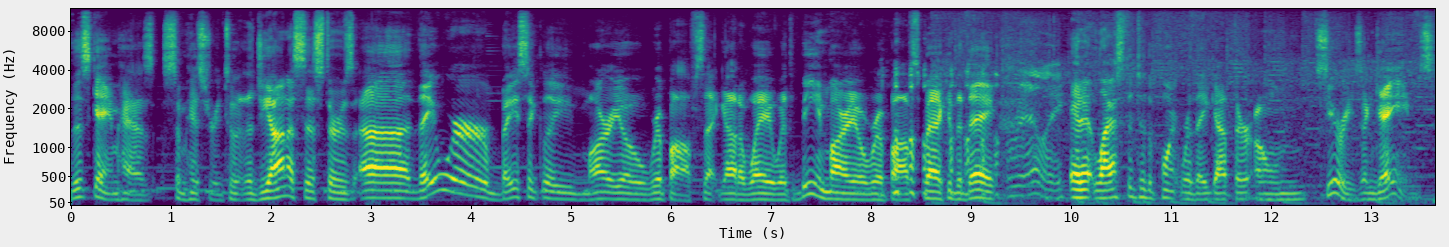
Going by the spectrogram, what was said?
this game has some history to it. The Giana Sisters, uh, they were basically Mario ripoffs that got away with being Mario ripoffs back in the day. really? And it lasted to the point where they got their own series and games.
